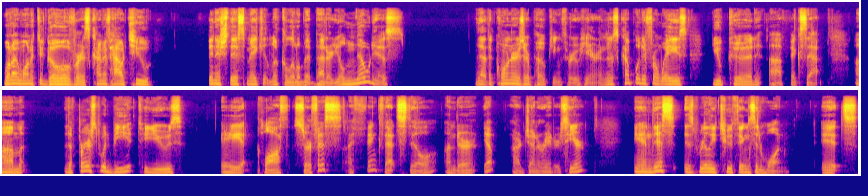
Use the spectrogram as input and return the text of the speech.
what I wanted to go over is kind of how to finish this, make it look a little bit better. You'll notice that the corners are poking through here. And there's a couple of different ways you could uh, fix that. Um, the first would be to use a cloth surface. I think that's still under, yep, our generators here. And this is really two things in one. It's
